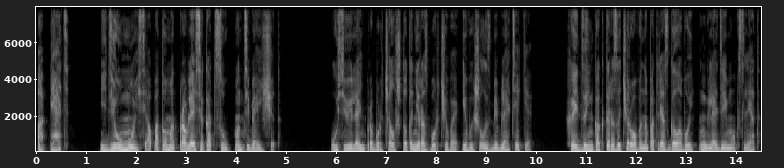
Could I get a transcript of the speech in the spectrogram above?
«Опять? Иди умойся, а потом отправляйся к отцу, он тебя ищет». Усюэлянь пробурчал что-то неразборчивое и вышел из библиотеки. Хэйдзинь как-то разочарованно потряс головой, глядя ему вслед.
